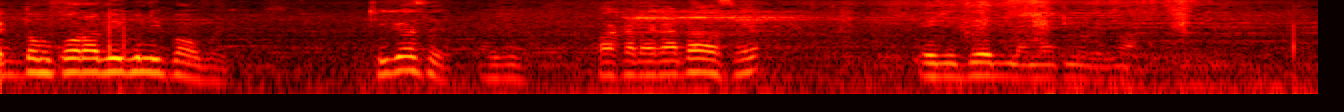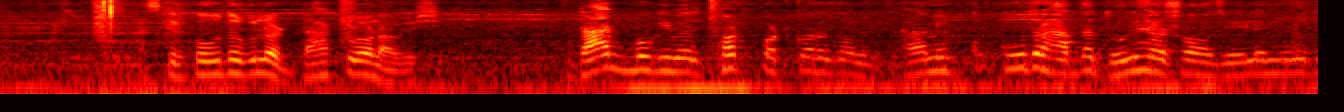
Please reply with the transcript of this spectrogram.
একদম কড়া বেগুনি পাও ভাই। ঠিক আছে? এই যে। পাখাটা কাটা আছে। এই যে দিয়ে দিলাম এক লোক আজকের কবুতরগুলো ডাকলো না বেশি। ডাকবো কি ভাই? ছটপট করে চলে আমি কবুতর হাতটা ধরি না সহজে এলে মূলত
